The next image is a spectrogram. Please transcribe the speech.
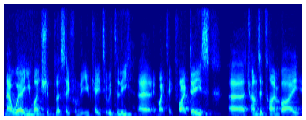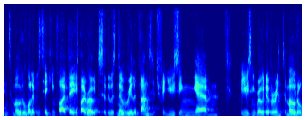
now, where you might ship, let's say, from the UK to Italy, uh, it might take five days uh, transit time by intermodal, well, it was taking five days by road. So there was no real advantage for using um, using road over intermodal,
